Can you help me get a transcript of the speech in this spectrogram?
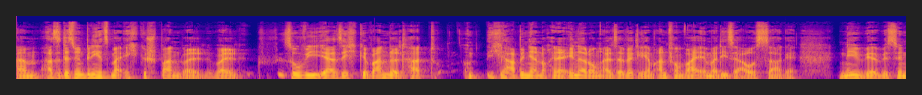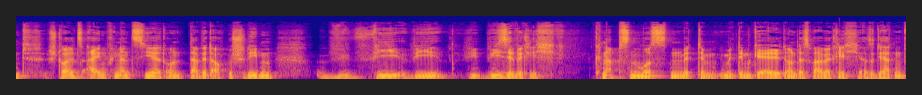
Ähm, also deswegen bin ich jetzt mal echt gespannt, weil, weil so wie er sich gewandelt hat, und ich habe ihn ja noch in Erinnerung, als er wirklich am Anfang war immer diese Aussage, nee, wir, wir sind stolz eigenfinanziert und da wird auch beschrieben, wie, wie, wie, wie sie wirklich knapsen mussten mit dem, mit dem Geld. Und das war wirklich, also die hatten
